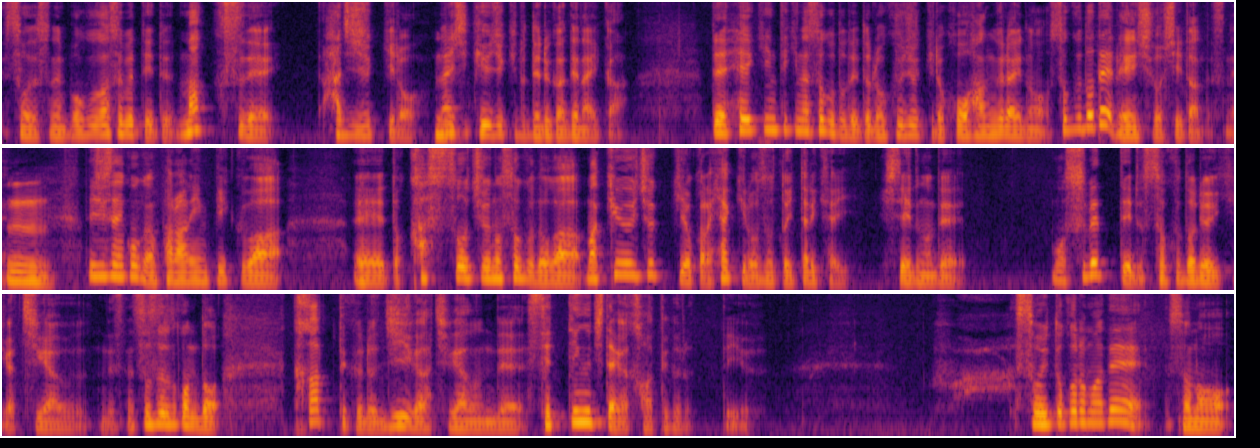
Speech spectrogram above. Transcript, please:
そうですね僕が滑っていてマックスで80キロないし90キロ出るか出ないか、で平均的な速度で言うと60キロ後半ぐらいの速度で練習をしていたんですね、うん。で実際に今回のパラリンピックは、えー、と滑走中の速度が、まあ、90キロから100キロをずっと行ったり来たりしているのでもう滑っている速度領域が違うんですね。そうすると今度かかってくる G が違うんでセッティング自体が変わってくるっていう。そういうところまでその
